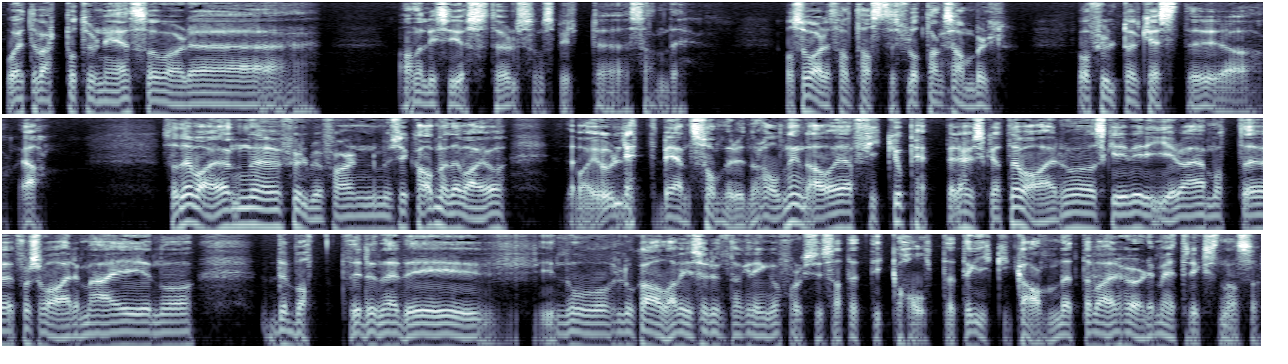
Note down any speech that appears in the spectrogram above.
Og etter hvert på turné så var det Annelise Jøstøl som spilte Sandy. Og så var det et fantastisk flott ensemble, og fullt orkester. Og, ja. Så det var jo en eh, fullbefaren musikal, men det var jo, det var jo lettbent sommerunderholdning, da, og jeg fikk jo pepper. Jeg husker at det var noen skriverier, og jeg måtte forsvare meg i noen debatter nede i, i noen lokalaviser rundt omkring, og folk syntes at dette ikke holdt, dette gikk ikke an, dette var høl i Matrixen, altså.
